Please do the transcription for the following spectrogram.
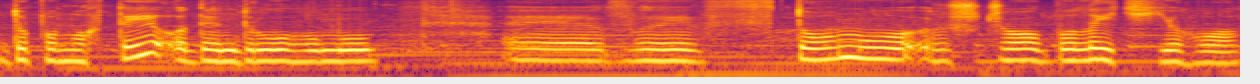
допомогти один другому в тому, що болить його.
